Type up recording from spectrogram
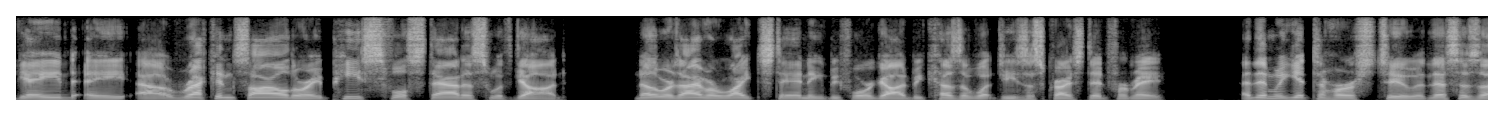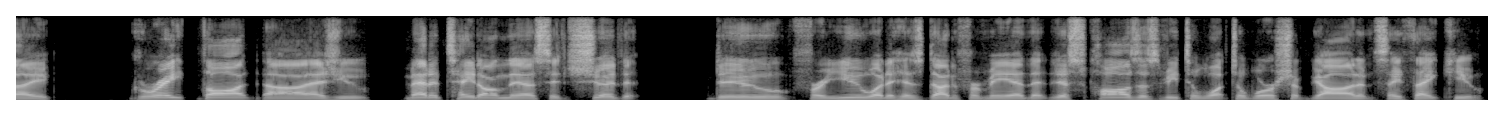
gained a, reconciled or a peaceful status with God. In other words, I have a right standing before God because of what Jesus Christ did for me. And then we get to verse 2, and this is a great thought uh, as you meditate on this, it should do for you what it has done for me. And that just causes me to want to worship God and say thank you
